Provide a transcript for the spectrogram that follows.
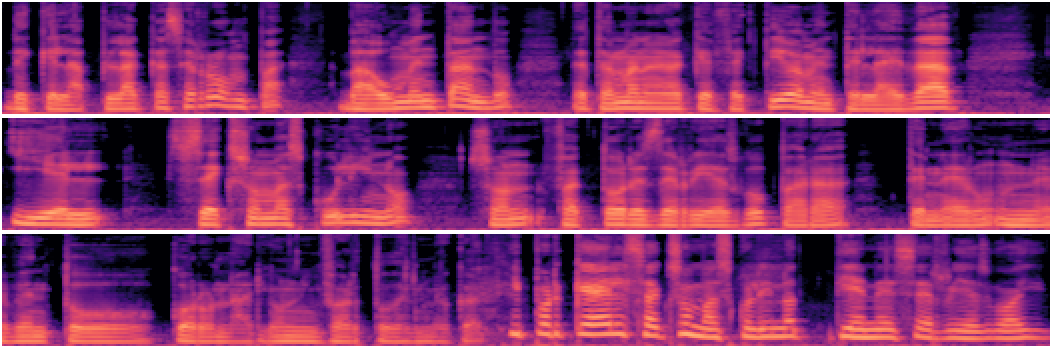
de que la placa se rompa va aumentando de tal manera que efectivamente la edad y el sexo masculino son factores de riesgo para tener un evento coronario, un infarto del miocardio. ¿Y por qué el sexo masculino tiene ese riesgo? ¿Hay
